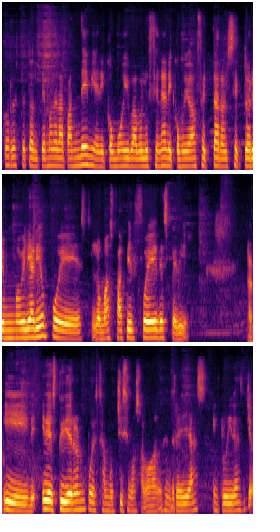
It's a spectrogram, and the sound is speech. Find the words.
con respecto al tema de la pandemia, ni cómo iba a evolucionar y cómo iba a afectar al sector inmobiliario, pues lo más fácil fue despedir. Y, despidieron pues a muchísimos abogados, entre ellas incluidas yo.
